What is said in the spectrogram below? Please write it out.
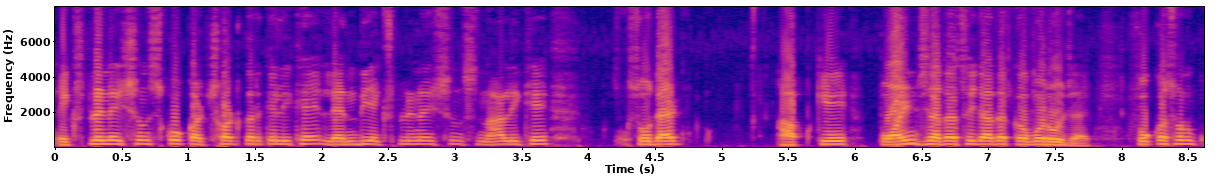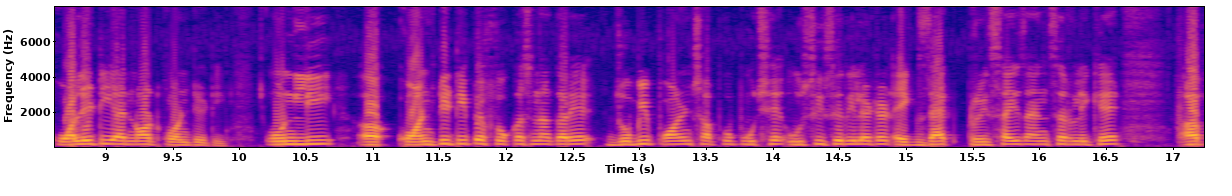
एक्सप्लेनेशंस को कट शॉर्ट करके लिखे लेंदी एक्सप्लेनेशंस ना लिखे सो so दैट आपके पॉइंट ज़्यादा से ज़्यादा कवर हो जाए। Focus on quality and not quantity only quantity पे फोकस ना करें। जो भी पॉइंट्स आपको पूछे, उसी से रिलेटेड एग्जैक्ट प्रिसाइज आंसर लिखे। अब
